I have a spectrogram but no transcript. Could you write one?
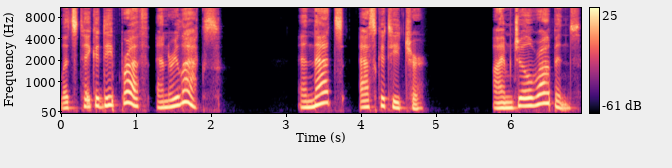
Let's take a deep breath and relax. And that's Ask a Teacher. I'm Jill Robbins.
